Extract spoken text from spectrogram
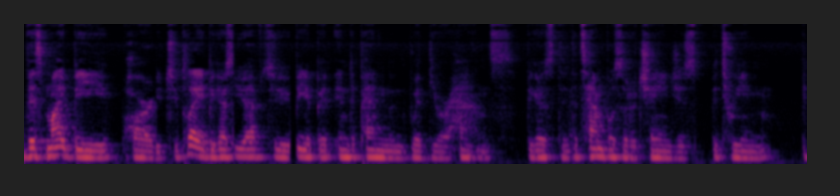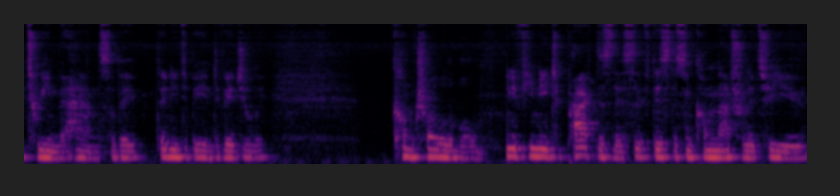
this might be hard to play because you have to be a bit independent with your hands because the, the tempo sort of changes between between the hands, so they they need to be individually controllable. And if you need to practice this, if this doesn't come naturally to you,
